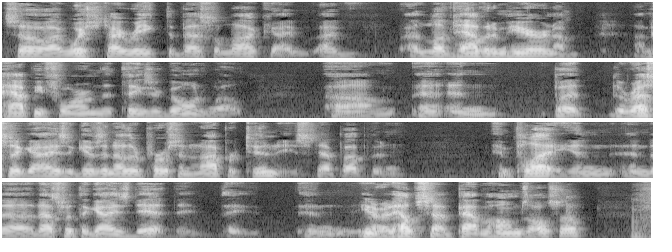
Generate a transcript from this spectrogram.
So I wish Tyreek the best of luck. I, I, I loved having him here, and I'm, I'm happy for him that things are going well. Um, and, and but the rest of the guys, it gives another person an opportunity to step up and and play, and and uh, that's what the guys did. They they and you know it helps have Pat Mahomes also.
